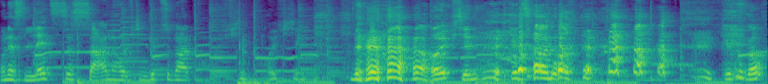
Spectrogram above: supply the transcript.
Und das letzte Sahnehäufchen gibt sogar. Häufchen. Häufchen. Häufchen. Gibt's auch noch. gibt's noch.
